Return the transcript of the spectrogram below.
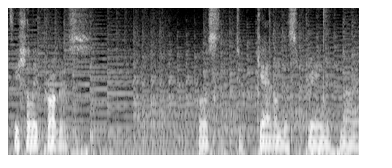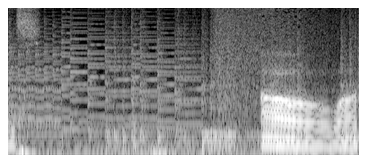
Officially progress. Supposed to get on the spring, nice. Oh, what?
